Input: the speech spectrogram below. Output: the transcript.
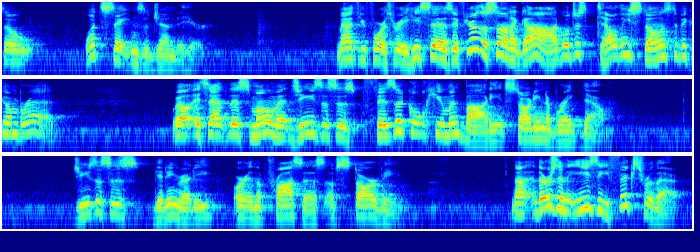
So, what's Satan's agenda here? Matthew 4 3, he says, If you're the Son of God, well, just tell these stones to become bread. Well, it's at this moment, Jesus' physical human body, it's starting to break down. Jesus is getting ready or in the process of starving. Now, there's an easy fix for that.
